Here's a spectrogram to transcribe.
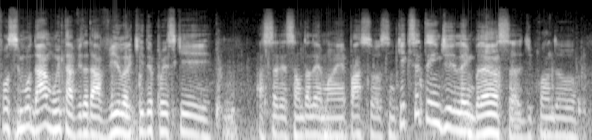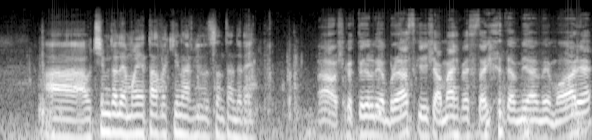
fosse mudar muito a vida da vila aqui depois que a seleção da Alemanha passou. Assim. O que, que você tem de lembrança de quando a- o time da Alemanha estava aqui na Vila de Santo André? Ah, acho que eu tenho lembrança que jamais vai sair da minha memória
